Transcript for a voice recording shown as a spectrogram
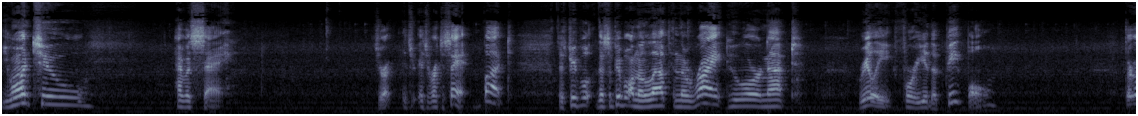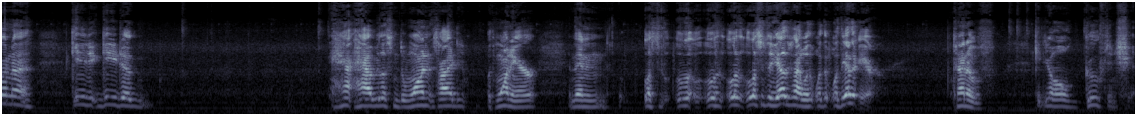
You want to have a say. It's right, it's, it's right to say it, but there's people. There's some people on the left and the right who are not really for you, the people. They're gonna get you to, get you to ha- have you listen to one side with one ear, and then listen listen to the other side with with, with the other ear. Kind of get you all goofed and shit.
